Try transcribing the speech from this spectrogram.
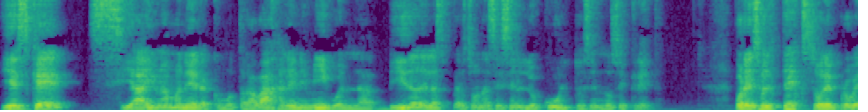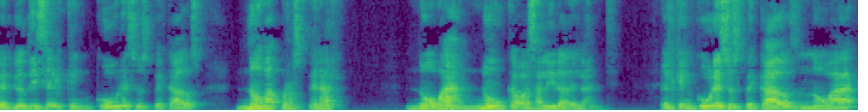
Y es que si hay una manera como trabaja el enemigo en la vida de las personas es en lo oculto, es en lo secreto. Por eso el texto de Proverbios dice, el que encubre sus pecados no va a prosperar, no va, nunca va a salir adelante. El que encubre sus pecados no va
